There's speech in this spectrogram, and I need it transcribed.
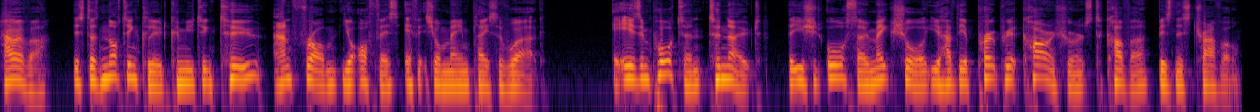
However, this does not include commuting to and from your office if it's your main place of work. It is important to note that you should also make sure you have the appropriate car insurance to cover business travel.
